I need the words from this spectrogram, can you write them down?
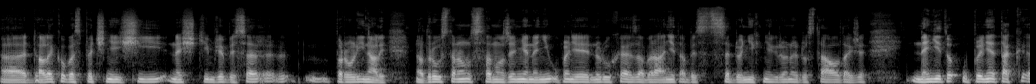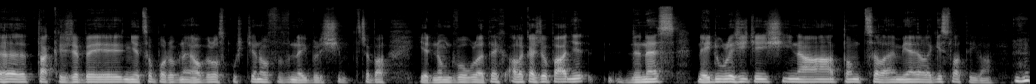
eh, daleko bezpečnější, než tím, že by se eh, prolínali. Na druhou stranu samozřejmě není úplně jednoduché zabránit, aby se do nich někdo nedostal, takže není to úplně tak, eh, tak že by něco podobného bylo spuštěno v nejbližším třeba jednom, dvou letech, ale každopádně dnes nejdůležitější na tom celém je legislativa. Mhm.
